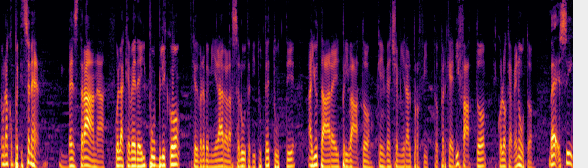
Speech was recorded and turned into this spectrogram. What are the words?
È una competizione ben strana, quella che vede il pubblico, che dovrebbe mirare alla salute di tutte e tutti, aiutare il privato, che invece mira al profitto, perché di fatto è quello che è avvenuto. Beh sì,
